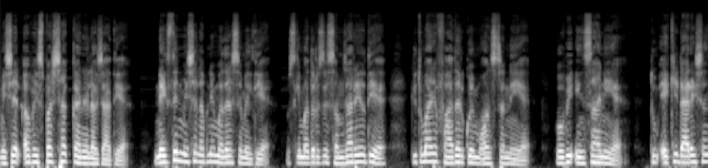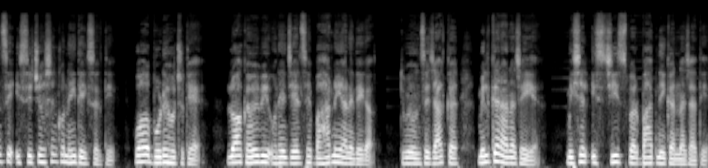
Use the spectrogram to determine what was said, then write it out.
मिशेल अब इस पर शक करने लग जाती है। नेक्स्ट दिन मिशेल अपनी मदर से मिलती है। उसकी मदर उसे समझा रही होती है कि तुम्हारे फादर कोई मॉन्स्टर नहीं है। वो भी इंसान ही है। तुम एक ही डायरेक्शन से इस सिचुएशन को नहीं देख सकती। वो अब बूढ़े हो चुके हैं। लॉ कभी भी उन्हें जेल से बाहर नहीं आने देगा। तुम्हें उनसे जाकर मिलकर आना चाहिए। मिशेल इस चीज़ पर बात नहीं करना चाहती।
